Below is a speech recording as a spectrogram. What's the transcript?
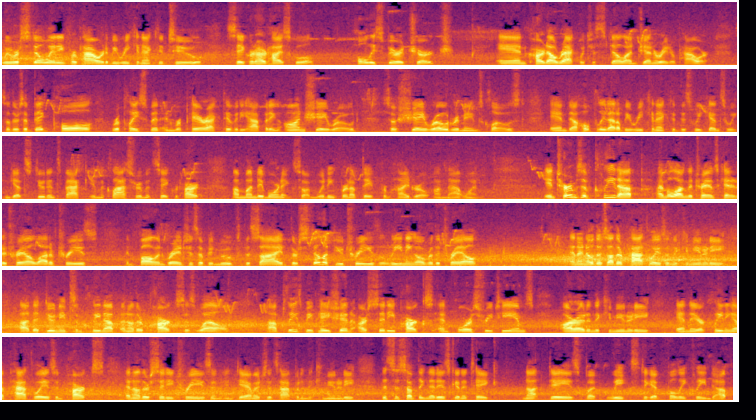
We were still waiting for power to be reconnected to Sacred Heart High School, Holy Spirit Church, and Cardel Rec, which is still on generator power. So there's a big pole replacement and repair activity happening on Shea Road. So Shea Road remains closed and uh, hopefully that'll be reconnected this weekend so we can get students back in the classroom at Sacred Heart on Monday morning. So I'm waiting for an update from Hydro on that one. In terms of cleanup, I'm along the Trans-Canada Trail. A lot of trees and fallen branches have been moved to the side. There's still a few trees leaning over the trail. And I know there's other pathways in the community uh, that do need some cleanup and other parks as well. Uh, please be patient. Our city parks and forestry teams are out in the community and they are cleaning up pathways and parks and other city trees and, and damage that's happened in the community. This is something that is going to take not days but weeks to get fully cleaned up.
